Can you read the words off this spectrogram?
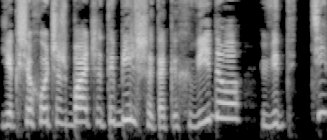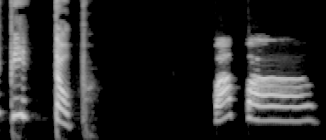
якщо хочеш бачити більше таких відео від Тіпі Топ. Па-па!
